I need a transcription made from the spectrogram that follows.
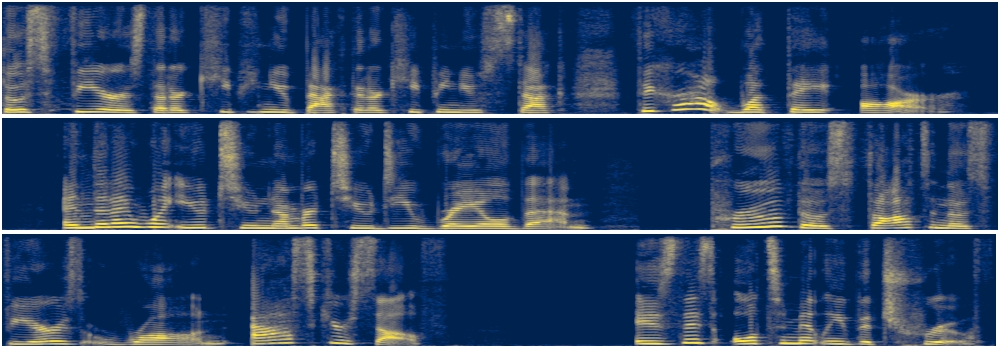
those fears that are keeping you back, that are keeping you stuck. Figure out what they are. And then I want you to, number two, derail them. Prove those thoughts and those fears wrong. Ask yourself, is this ultimately the truth?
